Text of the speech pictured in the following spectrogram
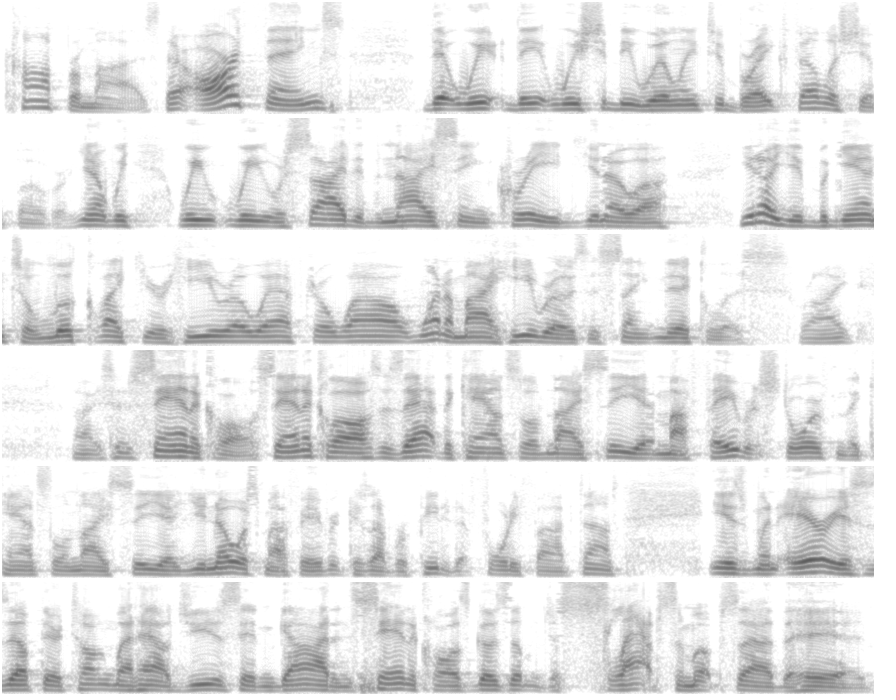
compromise. There are things that we, that we should be willing to break fellowship over. You know, we, we, we recited the Nicene Creed. You know, uh, you know, you begin to look like your hero after a while. One of my heroes is St. Nicholas, right? All right, so Santa Claus. Santa Claus is at the Council of Nicaea. My favorite story from the Council of Nicaea, you know it's my favorite because I've repeated it 45 times, is when Arius is up there talking about how Jesus and God, and Santa Claus goes up and just slaps him upside the head.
